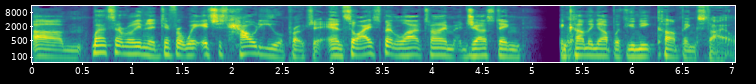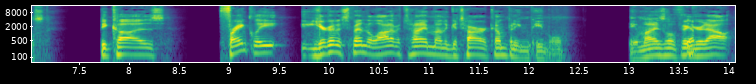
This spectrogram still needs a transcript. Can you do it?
um, well, it's not really even a different way. It's just how do you approach it? And so I spent a lot of time adjusting and coming up with unique comping styles because, frankly, you're going to spend a lot of time on the guitar accompanying people. You might as well figure it out,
